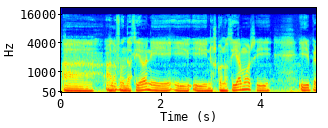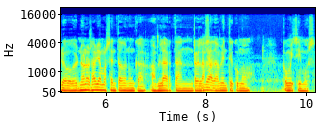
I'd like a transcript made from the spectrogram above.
a, la fundación y, nos conocíamos y, pero no nos habíamos sentado nunca a hablar tan relajadamente como, como hicimos.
